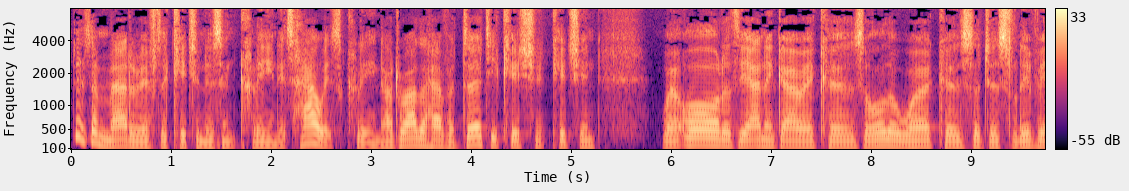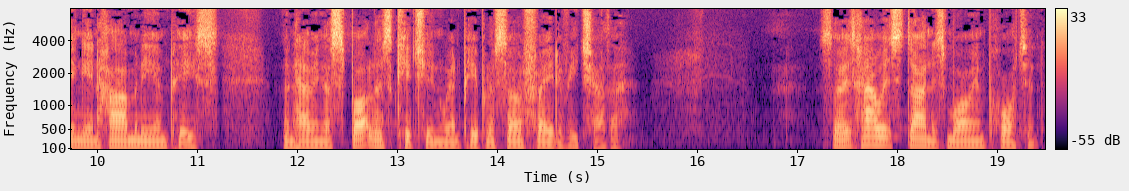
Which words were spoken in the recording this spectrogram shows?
Doesn't matter if the kitchen isn't clean, it's how it's clean. I'd rather have a dirty kitchen, kitchen where all of the anagarikas, all the workers are just living in harmony and peace than having a spotless kitchen when people are so afraid of each other. So it's how it's done is more important.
